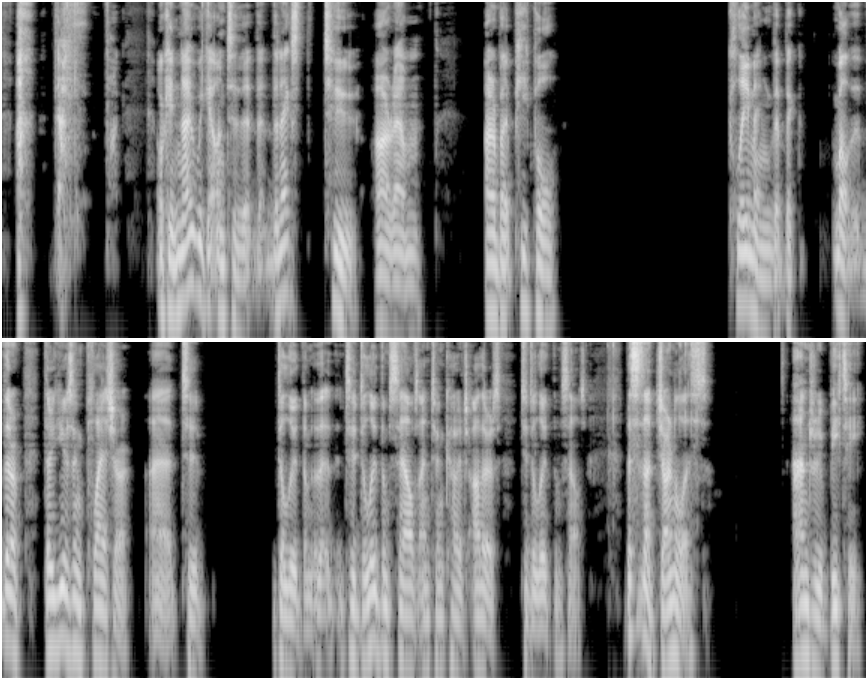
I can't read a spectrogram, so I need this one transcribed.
ah, fuck. Okay, now we get on to the, the, the next two are, um, are about people claiming that, the, well, they're, they're using pleasure, uh, to delude them, uh, to delude themselves and to encourage others to delude themselves. This is a journalist, Andrew Beattie,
